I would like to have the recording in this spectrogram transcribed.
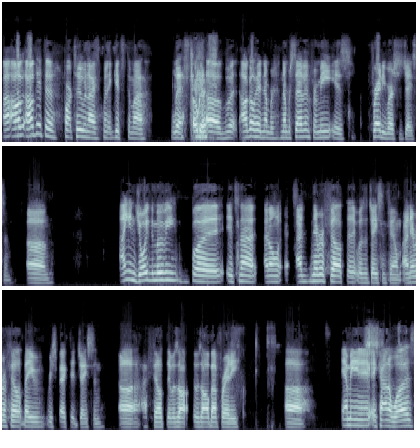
I'll I'll get to part two when I when it gets to my list. Okay. Uh, but I'll go ahead. Number number seven for me is Freddy versus Jason. Um, I enjoyed the movie, but it's not. I don't. I never felt that it was a Jason film. I never felt they respected Jason. Uh, I felt it was all it was all about Freddy. Uh, I mean, it, it kind of was.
